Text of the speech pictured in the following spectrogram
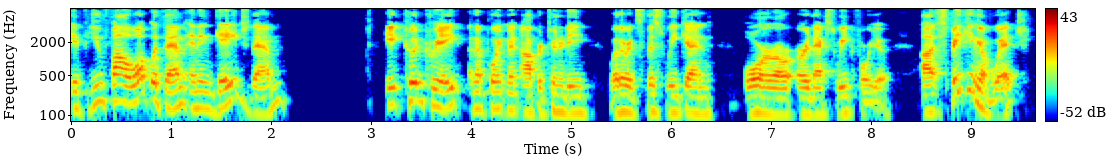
if you follow up with them and engage them, it could create an appointment opportunity, whether it's this weekend or, or, or next week for you. Uh, speaking of which,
